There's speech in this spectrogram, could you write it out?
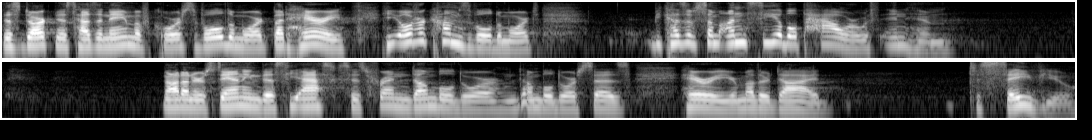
This darkness has a name, of course, Voldemort, but Harry, he overcomes Voldemort because of some unseeable power within him. Not understanding this, he asks his friend Dumbledore, and Dumbledore says, Harry, your mother died to save you.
